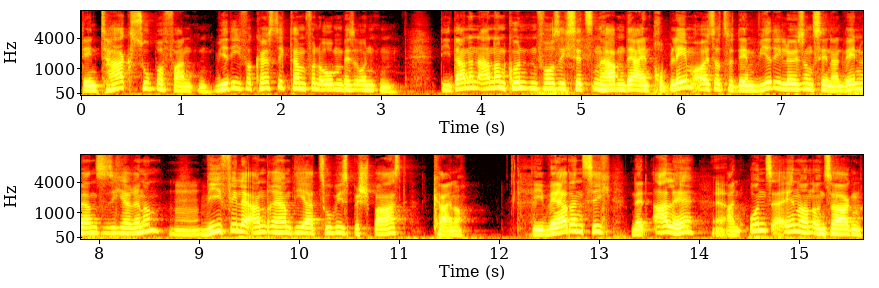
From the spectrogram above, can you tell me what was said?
den Tag super fanden, wir die verköstigt haben von oben bis unten, die dann einen anderen Kunden vor sich sitzen haben, der ein Problem äußert, zu dem wir die Lösung sind, an wen werden sie sich erinnern? Wie viele andere haben die Azubis bespaßt? Keiner. Die werden sich nicht alle Ja. an uns erinnern und sagen,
